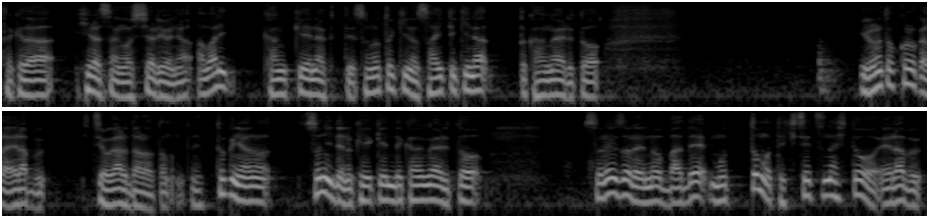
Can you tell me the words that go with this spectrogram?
武田平さんがおっしゃるようにあまり関係なくてその時の最適なと考えるといろんなところから選ぶ必要があるだろうと思うんですね。特にあのソニーでの経験で考えるとそれぞれの場で最も適切な人を選ぶ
